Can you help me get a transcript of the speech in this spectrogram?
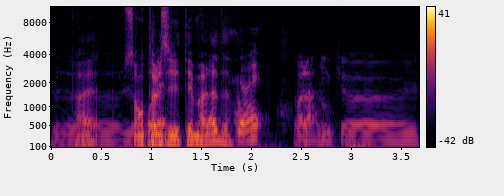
le, Ouais. le Santols, relais. il était malade. Ouais. Voilà, donc euh,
